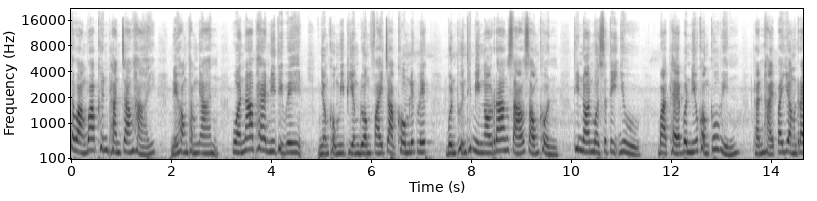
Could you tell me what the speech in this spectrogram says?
สว่างวาบขึ้นพลันจางหาย ในห้องทำงาน หัวหน้าแพทย์นิติเวชยังคงมีเพียงดวงไฟจากโคมเล็กๆ บนพื้นที่มีเงาร่างสาวสองคน ที่นอนหมดสติอยู่ บาดแผลบนนิ้วของกู้หวินพลันหายไปอย่างไร้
